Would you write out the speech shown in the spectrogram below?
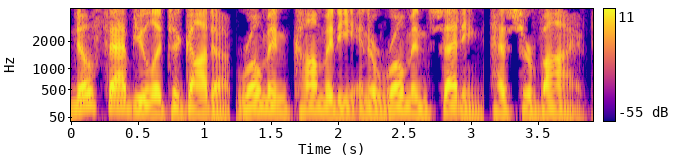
No fabula togata Roman comedy in a Roman setting has survived.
